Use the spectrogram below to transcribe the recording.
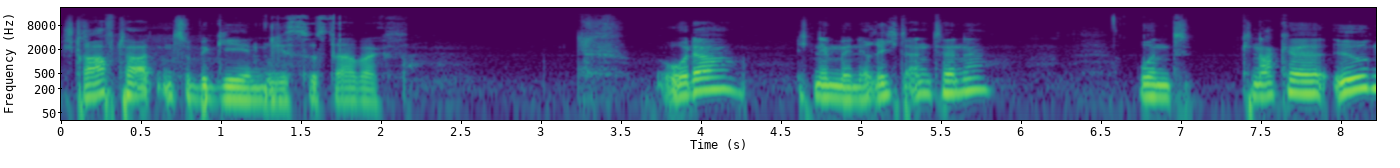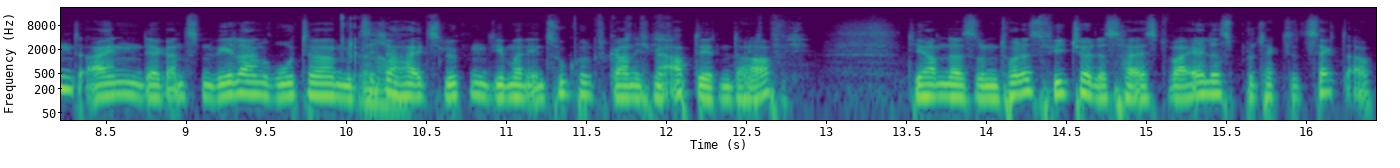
Straftaten zu begehen? Gehst zu Starbucks. Oder ich nehme mir eine Richtantenne und knacke irgendeinen der ganzen WLAN-Router mit Genau. Sicherheitslücken, die man in Zukunft gar nicht mehr updaten darf. Richtig. Die haben da so ein tolles Feature, das heißt Wireless Protected Setup.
